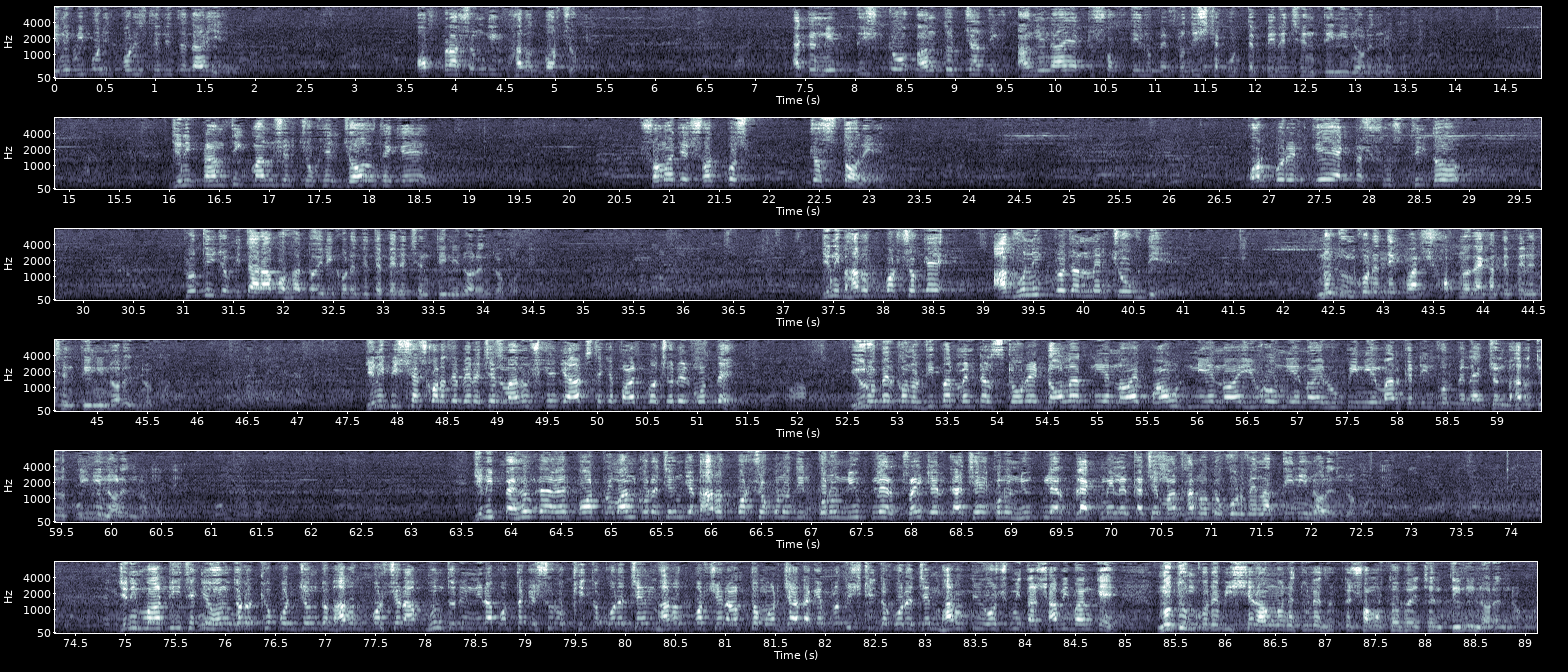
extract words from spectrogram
যিনি বিপরীত পরিস্থিতিতে দাঁড়িয়ে অপ্রাসঙ্গিক ভারতবর্ষকে একটা নির্দিষ্ট আন্তর্জাতিক আঙিনায় একটা শক্তি রূপে প্রতিষ্ঠা করতে পেরেছেন তিনি নরেন্দ্র মোদী। যিনি প্রান্তিক মানুষের চোখের জল থেকে সমাজের সর্বোচ্চ স্তরে কর্পোরেটকে একটা সুস্থিত প্রতিযোগিতার আবহাওয়া তৈরি করে দিতে পেরেছেন তিনি নরেন্দ্র মোদী। যিনি ভারতবর্ষকে আধুনিক প্রজন্মের চোখ দিয়ে নতুন করে দেখবার স্বপ্ন দেখাতে পেরেছেন তিনি নরেন্দ্র মোদী। যিনি বিশ্বাস করাতে পেরেছেন মানুষকে যে আজ থেকে পাঁচ বছরের মধ্যে ইউরোপের কোন ডিপার্টমেন্টাল স্টোরে ডলার নিয়ে নয় পাউন্ড নিয়ে নয় ইউরো নিয়ে নয় রুপি নিয়ে মার্কেটিং করবেন একজন ভারতীয়, তিনি নরেন্দ্র মোদী। যিনি পেহলগাঁওয়ের পর প্রমাণ করেছেন যে ভারতবর্ষ কোনোদিন কোন নিউক্লিয়ার থ্রেটের কাছে, কোন নিউক্লিয়ার ব্ল্যাকমেলের কাছে মাথা নত করবে না তিনি নরেন্দ্র মোদী। যিনি মাটি থেকে অন্তরক্ষ পর্যন্ত ভারতবর্ষের আভ্যন্তরীণ নিরাপত্তাকে সুরক্ষিত করেছেন, ভারতবর্ষের আত্মমর্যাদাকে প্রতিষ্ঠিত করেছেন, ভারতীয় অস্মিতা স্বাভিমানকে নতুন করে বিশ্বের অঙ্গনে তুলে ধরতে সমর্থ হয়েছেন তিনি নরেন্দ্র মোদী।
